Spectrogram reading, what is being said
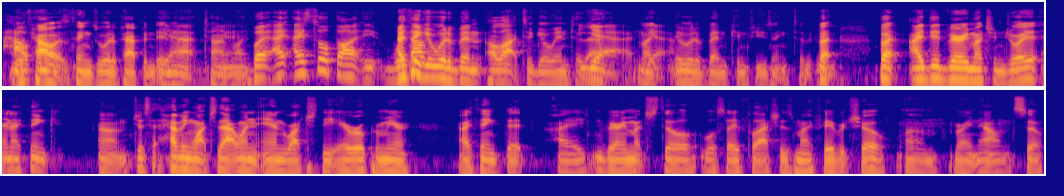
how with how things- things would have happened in Yeah, that yeah. timeline. But I, I still thought. it- I think it would have been a lot to go into that. Yeah, like yeah. it would have been confusing to. But but I did very much enjoy it, and I think um, just having watched that one and watched the Arrow premiere, I think that I very much still will say Flash is my favorite show um, right now. And so.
